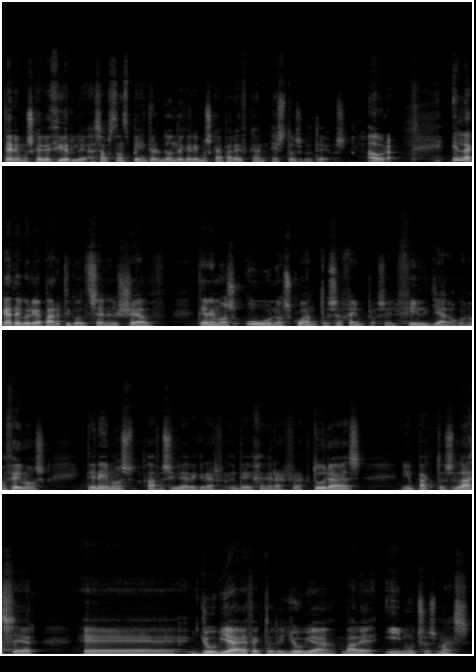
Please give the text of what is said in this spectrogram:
tenemos que decirle a Substance Painter dónde queremos que aparezcan estos goteos. Ahora, en la categoría Particles en el Shelf tenemos unos cuantos ejemplos. El fill ya lo conocemos, tenemos la posibilidad de, crear, de generar fracturas, impactos láser, eh, lluvia, efecto de lluvia, ¿vale? Y muchos más.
